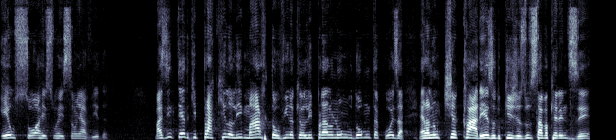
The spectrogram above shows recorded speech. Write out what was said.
Eu sou a ressurreição e a vida. Mas entenda que para aquilo ali, Marta ouvindo aquilo ali, para ela não mudou muita coisa. Ela não tinha clareza do que Jesus estava querendo dizer.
